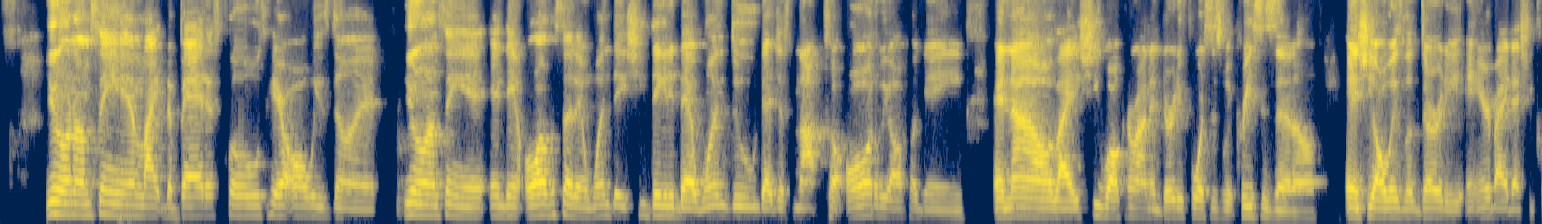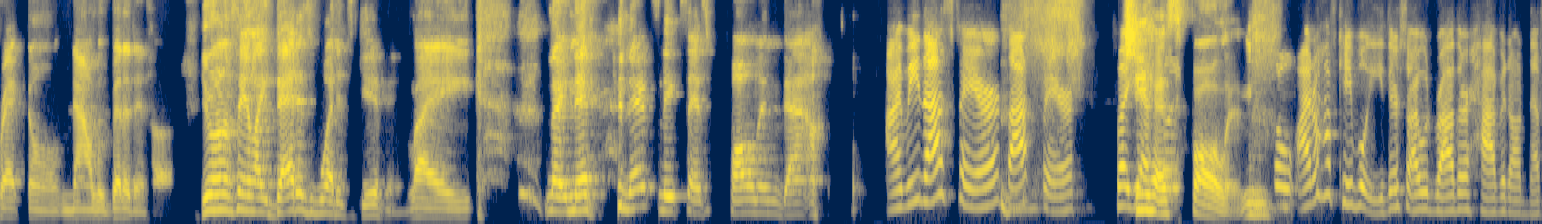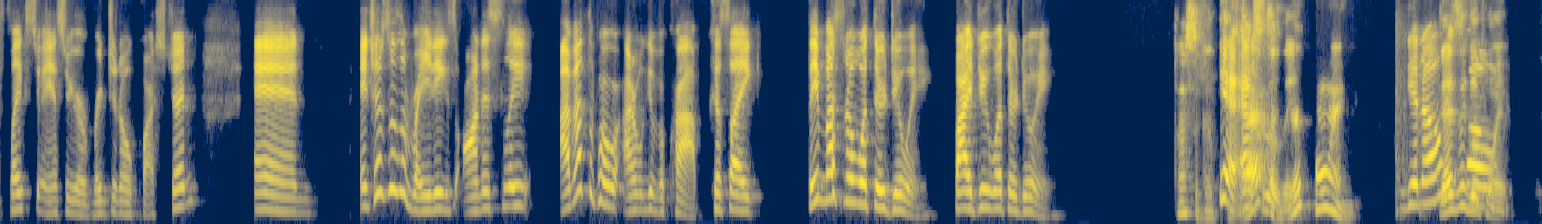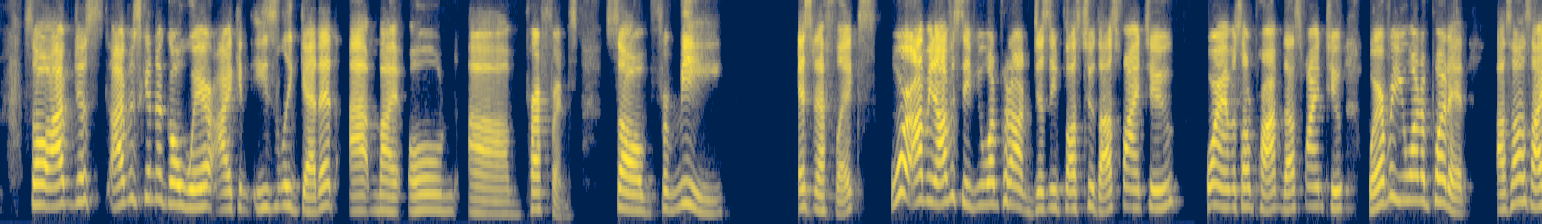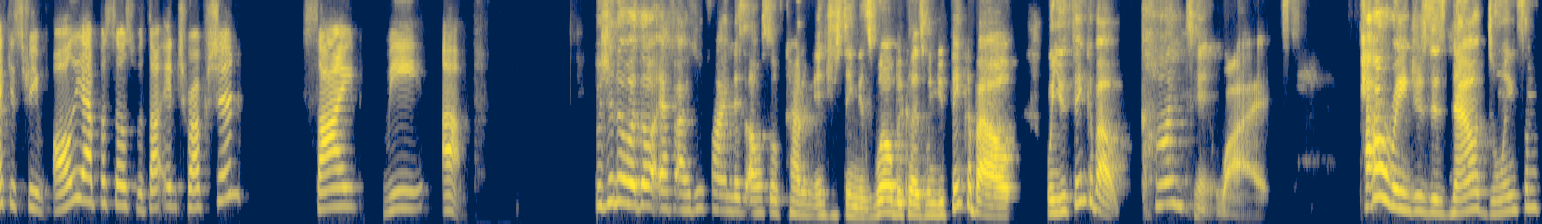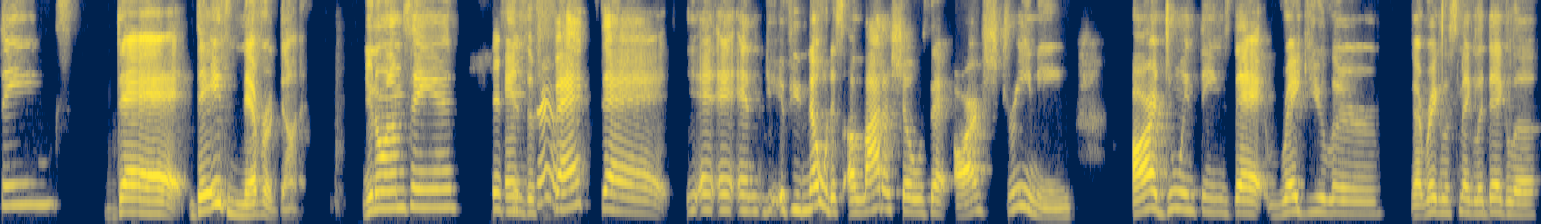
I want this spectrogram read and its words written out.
You know what I'm saying? Like the baddest clothes, hair always done. You know what I'm saying? And then all of a sudden, one day she dated that one dude that just knocked her all the way off her game. And now, like, she walking around in dirty forces with creases in them, and she always looked dirty. And everybody that she cracked on now look better than her. You know what I'm saying? Like that is what it's giving. Like, like Net- Netflix has fallen down. I mean, that's fair. That's fair. But she yeah, so- has fallen. So I don't have cable either. So I would rather have it on Netflix to answer your original question. And in terms of the ratings, honestly, I'm at the point where I don't give a crap because like they must know what they're doing by doing what they're doing. That's a good. Yeah, point. That's a absolutely. good point. You know, That's a good point. So I'm just I'm just gonna go where I can easily get it at my own um preference. So for me, it's Netflix. Or I mean, obviously, if you want to put on Disney Plus too, that's fine too. Or Amazon Prime, that's fine too. Wherever you want to put it, as long as I can stream all the episodes without interruption, sign me up. But you know what though, if I do find this also kind of interesting as well, because when you think about when you think about content wise, Power Rangers is now doing some things that they've never done. You know what I'm saying? This and the true. fact that and, and, if you notice a lot of shows that are streaming are doing things that regular that regular smegla degla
